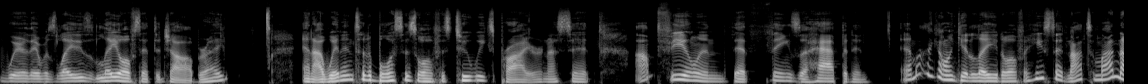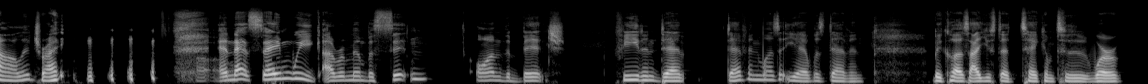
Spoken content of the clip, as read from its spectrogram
where there was lay, layoffs at the job, right? And I went into the boss's office two weeks prior, and I said, "I'm feeling that things are happening. Am I going to get laid off?" And he said, "Not to my knowledge, right?" And that same week, I remember sitting on the bench feeding Dev- Devin, was it? Yeah, it was Devin. Because I used to take him to work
